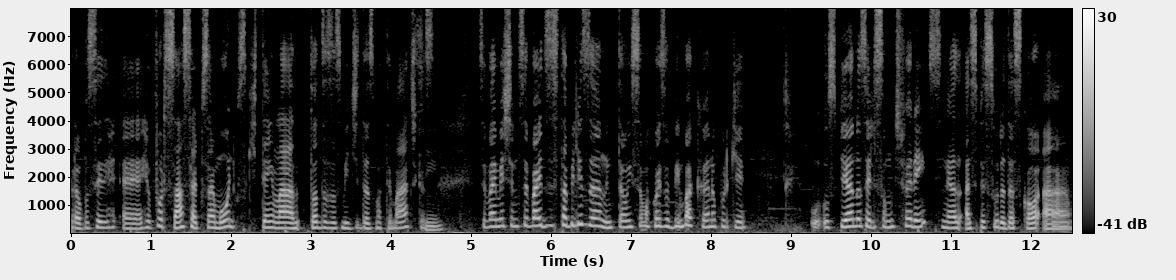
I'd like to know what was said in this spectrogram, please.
para você é, reforçar certos harmônicos que tem lá todas as medidas matemáticas. Sim. Você vai mexendo, você vai desestabilizando. Então isso é uma coisa bem bacana porque os pianos eles são diferentes, né? A, espessura das a,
